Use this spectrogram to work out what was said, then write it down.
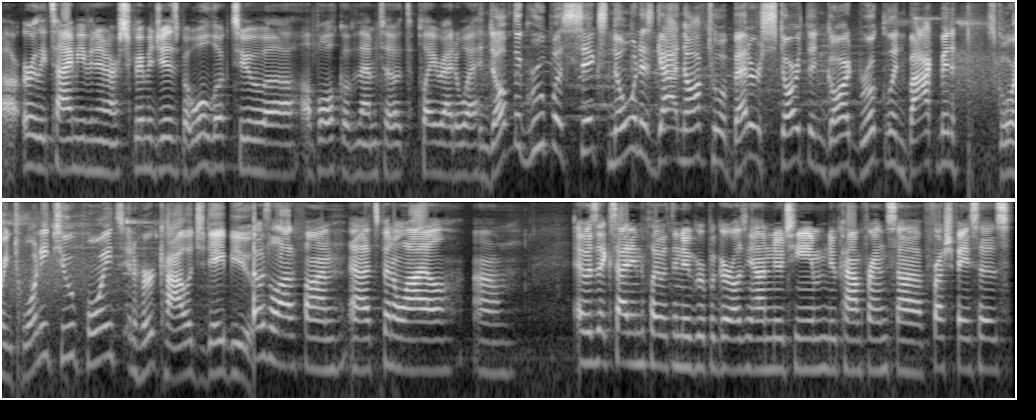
uh, early time even in our scrimmages, but we'll look to uh, a bulk of them to, to play right away. And of the group of six, no one has gotten off to a better start than guard Brooklyn Bachman, scoring 22 points in her college debut. It was a lot of fun. Uh, it's been a while. Um, it was exciting to play with a new group of girls, you know, new team, new conference, uh, fresh faces.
